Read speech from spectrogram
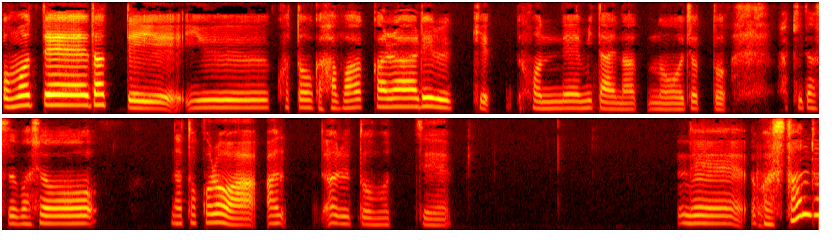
表だっていうことがはばかられるけ、本音みたいなのをちょっと吐き出す場所なところはああると思って、で、だからスタンド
